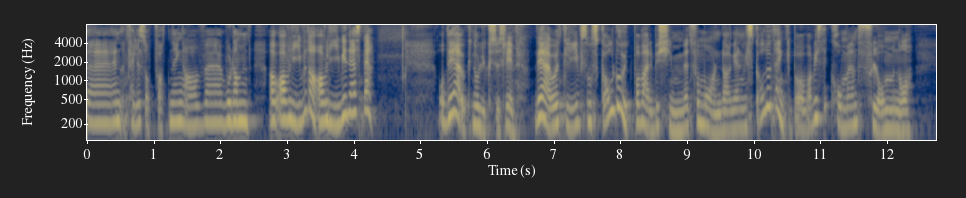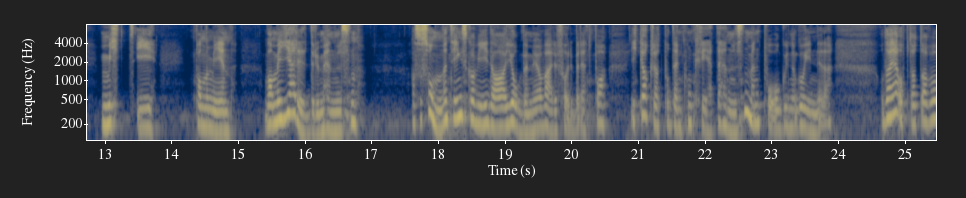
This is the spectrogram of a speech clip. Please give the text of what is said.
en felles oppfatning av, hvordan, av, av livet, da, av livet i DSB. Og det er jo ikke noe luksusliv. Det er jo et liv som skal gå ut på å være bekymret for morgendagen. Vi skal jo tenke på hva hvis det kommer en flom nå, midt i pandemien? Hva med Gjerdrum-hendelsen? Altså Sånne ting skal vi da jobbe med å være forberedt på. Ikke akkurat på den konkrete hendelsen, men på å kunne gå inn i det. Og Da er jeg opptatt av å,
